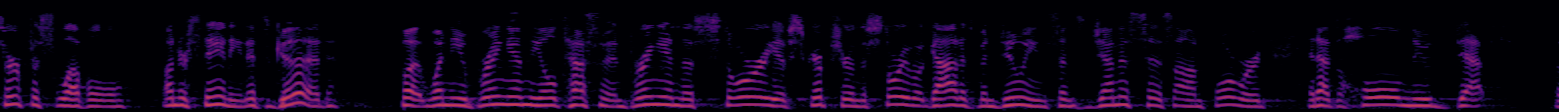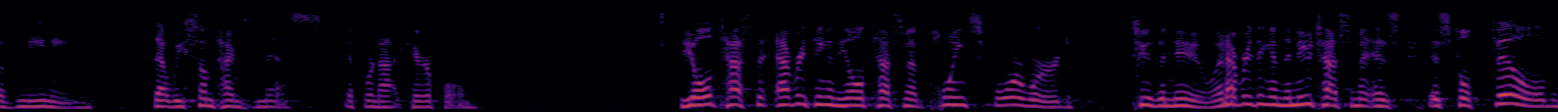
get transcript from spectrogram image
surface level understanding. It's good, but when you bring in the Old Testament and bring in the story of Scripture and the story of what God has been doing since Genesis on forward, it adds a whole new depth of meaning that we sometimes miss if we're not careful. The Old Testament, everything in the Old Testament points forward to the new, and everything in the New Testament is, is fulfilled,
